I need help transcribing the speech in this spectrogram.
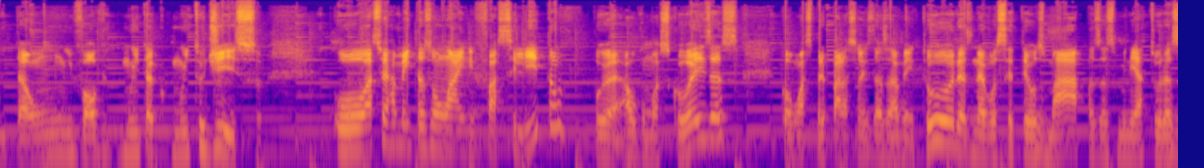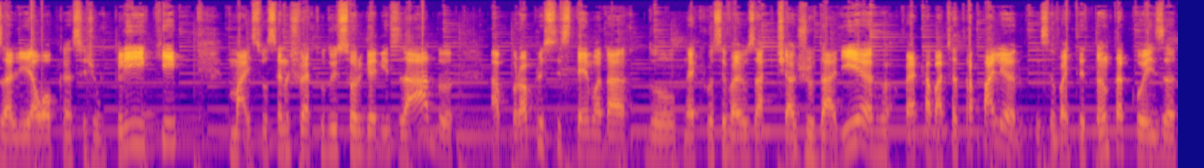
Então envolve muita, muito disso. O, as ferramentas online facilitam algumas coisas como as preparações das aventuras, né? Você ter os mapas, as miniaturas ali ao alcance de um clique. Mas se você não tiver tudo isso organizado, a próprio sistema da, do, né, que você vai usar que te ajudaria vai acabar te atrapalhando, porque você vai ter tanta coisa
